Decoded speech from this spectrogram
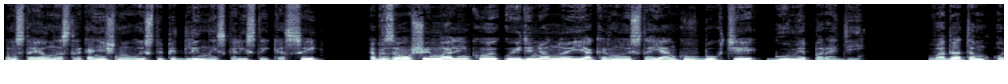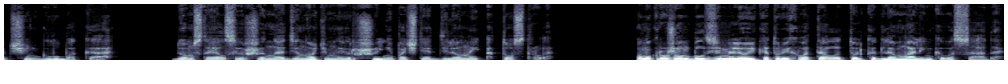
Он стоял на остроконечном выступе длинной скалистой косы, образовавшей маленькую уединенную якорную стоянку в бухте Гуме-Паради. Вода там очень глубока. Дом стоял совершенно одиноким на вершине, почти отделенной от острова. Он окружен был землей, которой хватало только для маленького сада.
